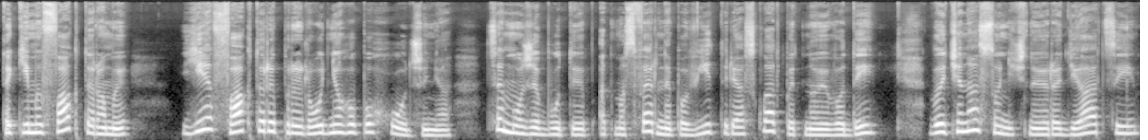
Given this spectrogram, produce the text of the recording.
Такими факторами є фактори природнього походження. Це може бути атмосферне повітря, склад питної води, величина сонячної радіації.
